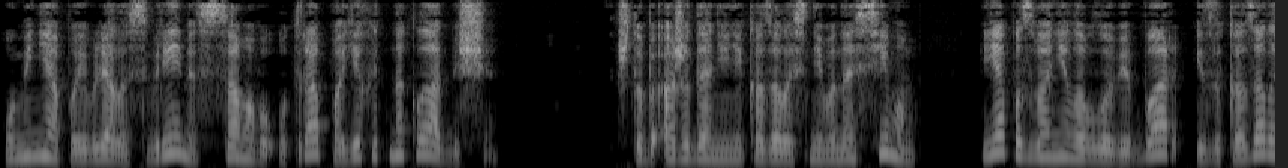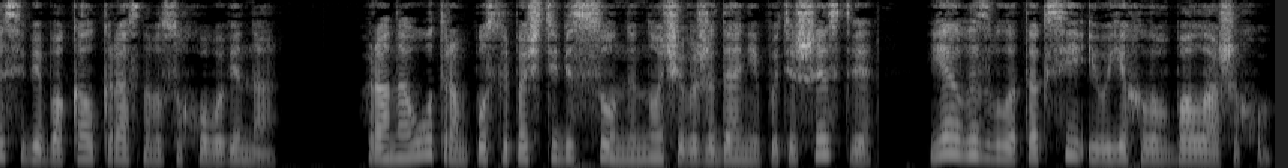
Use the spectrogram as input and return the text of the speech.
У меня появлялось время с самого утра поехать на кладбище. Чтобы ожидание не казалось невыносимым, я позвонила в лобби-бар и заказала себе бокал красного сухого вина. Рано утром, после почти бессонной ночи в ожидании путешествия, я вызвала такси и уехала в Балашиху.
